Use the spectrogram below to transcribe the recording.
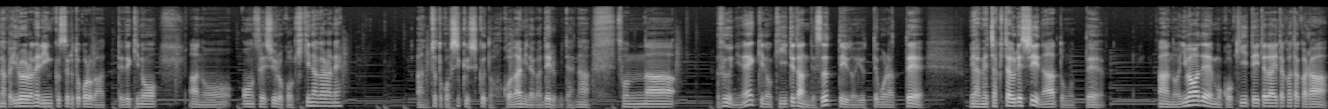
なんかいろいろねリンクするところがあってで昨日あの音声収録を聞きながらねあのちょっとこうしくしくとこう涙が出るみたいなそんな風にね昨日聞いてたんですっていうのを言ってもらっていやめちゃくちゃ嬉しいなと思ってあの今までもこう聞いていただいた方から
